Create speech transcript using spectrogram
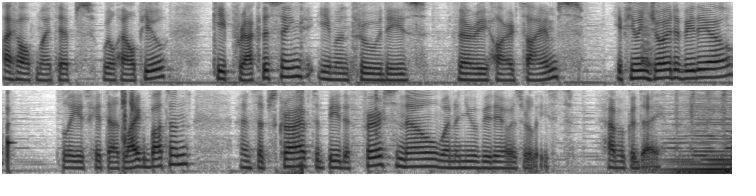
I hope my tips will help you. Keep practicing even through these very hard times. If you enjoyed the video, please hit that like button and subscribe to be the first to know when a new video is released. Have a good day.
